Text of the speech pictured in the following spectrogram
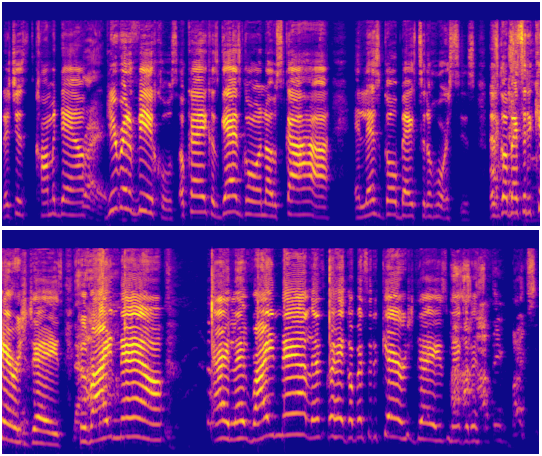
Let's just calm it down. Right. Get rid of vehicles, okay? Because gas going up sky high, and let's go back to the horses. Let's go back to the carriage days. Because Nah. right now, hey, let, right now, let's go ahead and go back to the carriage days, man. I, I, I think bikes are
